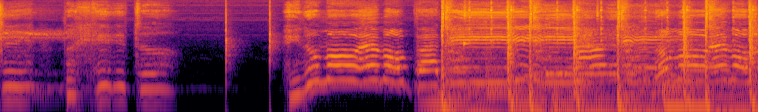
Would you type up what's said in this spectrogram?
Así bajito. Y nos movemos pa' aquí, nos movemos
